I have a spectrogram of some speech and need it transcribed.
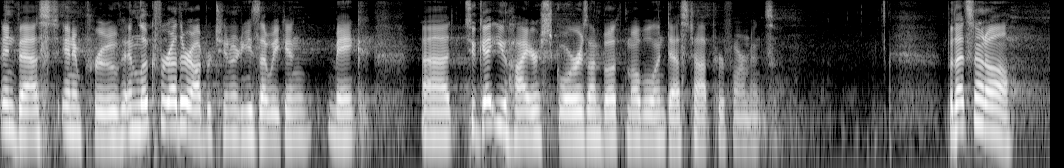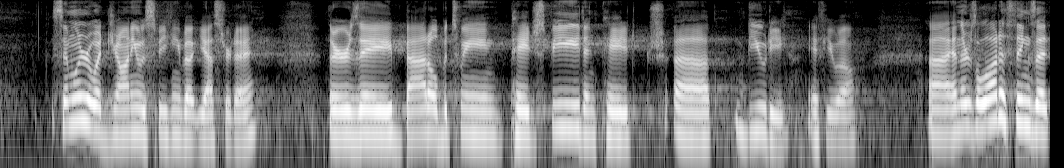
invest and improve and look for other opportunities that we can make uh, to get you higher scores on both mobile and desktop performance. But that's not all. Similar to what Johnny was speaking about yesterday, there's a battle between page speed and page uh, beauty, if you will. Uh, and there's a lot of things that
